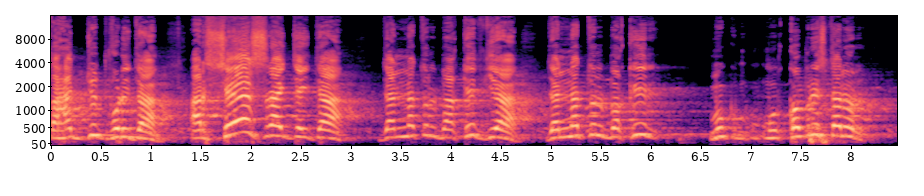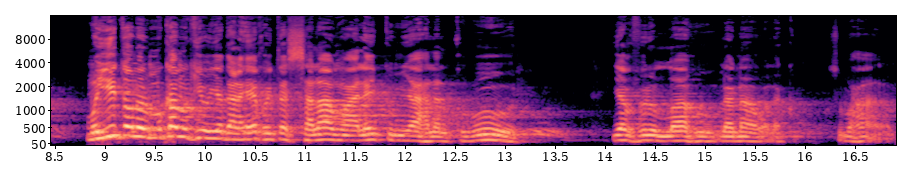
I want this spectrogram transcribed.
তাহাজুদ পড়িতা আর শেষ রাইত যাইতা জান্নাতুল বাকির গিয়া, জান্নাতুল বাকির মুখ কবরিস্তানোর মহিতলর মুখামুখি হইয়া দাঁড়ায় এক হইতা সালাম আলাইকুম ইয়া হালাল কুবুর ওয়া লাকুম। সুবহানাল্লাহ।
